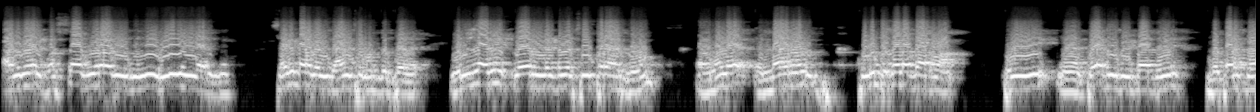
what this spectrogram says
அது மாதிரி ஃபர்ஸ்ட் பூரா அவங்களுக்கு வந்து விடுதலையா இருக்கும். செகண்ட் ஹாஃப் அதுக்கு ஆன்சர் கொடுத்துருப்பாரு எல்லாமே பேர் ரிலேட்டடா சூப்பரா இருக்கும். அதனால எல்லாரும் குடும்பத்தோட பார்க்கலாம். போய் தேட்டருக்கு போய் பார்த்து இந்த படத்தை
